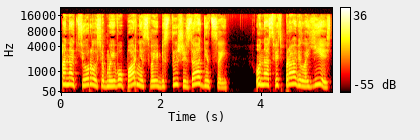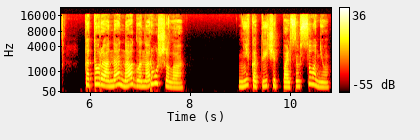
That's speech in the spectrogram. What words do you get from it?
Она терлась об моего парня своей бесстыжей задницей. У нас ведь правило есть, которое она нагло нарушила. Ника тычет пальцем в Соню.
